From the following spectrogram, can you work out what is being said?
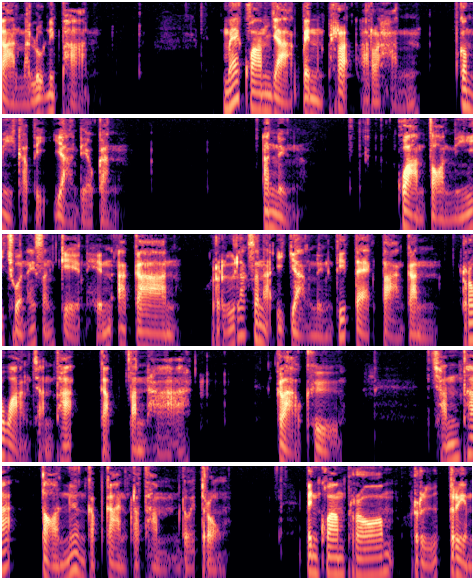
การบรรลุนิพพาน แม้ความอยากเป็นพระอรหันต์ก็มีคติอย่างเดียวกัน อันหนึ่ง ความตอนนี้ชวนให้สังเกตเห็นอาการหรือลักษณะอีกอย่างหนึ่งที่แตกต่างกันระหว่างฉันทะกับตัณหา กล่าวคือ ฉันทะต่อเนื่องกับการกระทำโดยตรง เป็นความพร้อมหรือเตรียม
